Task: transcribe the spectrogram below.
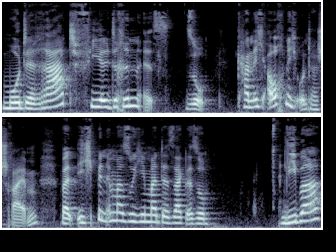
moderat viel drin ist. So kann ich auch nicht unterschreiben, weil ich bin immer so jemand, der sagt, also lieber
